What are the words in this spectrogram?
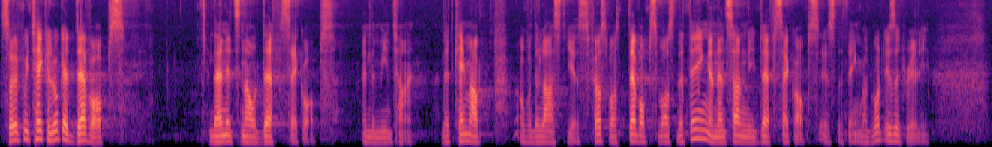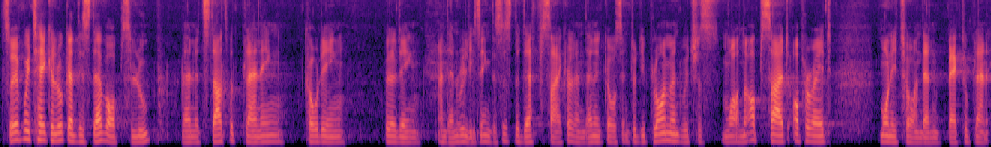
So if we take a look at DevOps, then it's now DevSecOps in the meantime. That came up over the last years. First was DevOps was the thing, and then suddenly DevSecOps is the thing. But what is it really? So if we take a look at this DevOps loop, then it starts with planning, coding, building, and then releasing. This is the dev cycle, and then it goes into deployment, which is more on the ops side, operate, monitor, and then back to planning.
